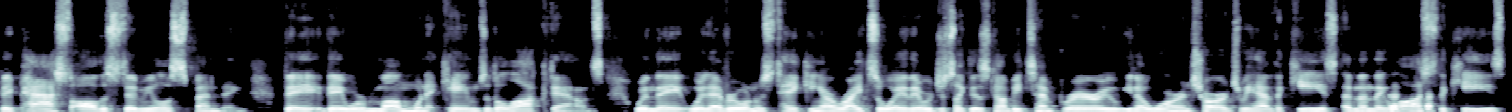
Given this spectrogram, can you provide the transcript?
They passed all the stimulus spending. They they were mum when it came to the lockdowns. When they when everyone was taking our rights away, they were just like, "This is gonna be temporary." You know, we're in charge. We have the keys, and then they lost the keys,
